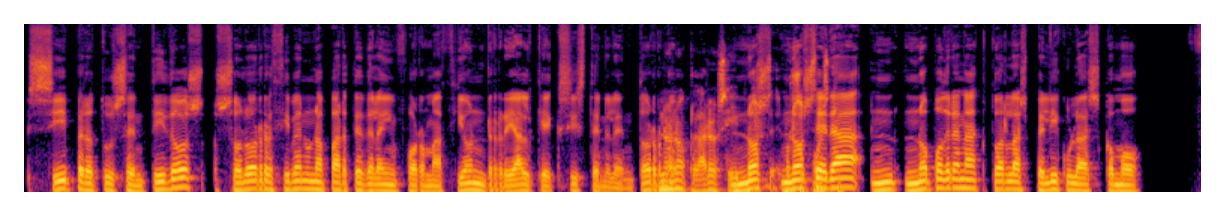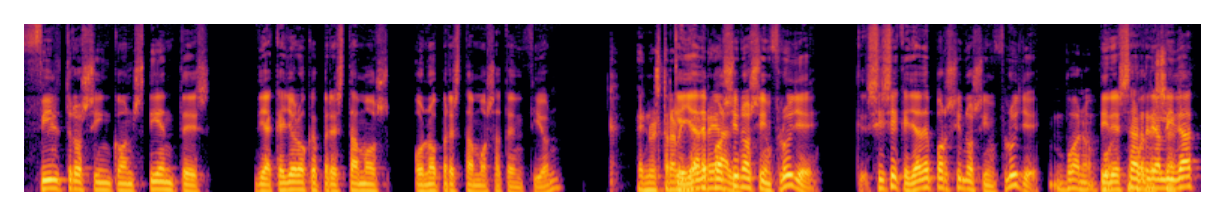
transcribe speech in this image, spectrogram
Sí, pero tus sentidos solo reciben una parte de la información real que existe en el entorno. No, no, claro, sí. no, por- por no supuesto. será, no podrán actuar las películas como filtros inconscientes de aquello a lo que prestamos o no prestamos atención. En nuestra Que vida ya de por sí nos influye. Sí, sí, que ya de por sí nos influye. Bueno, pu- esa realidad,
